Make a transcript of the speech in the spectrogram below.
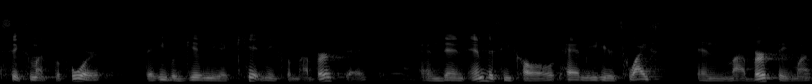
six months before that he would give me a kidney for my birthday. And then Embassy called, had me here twice in my birthday month.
